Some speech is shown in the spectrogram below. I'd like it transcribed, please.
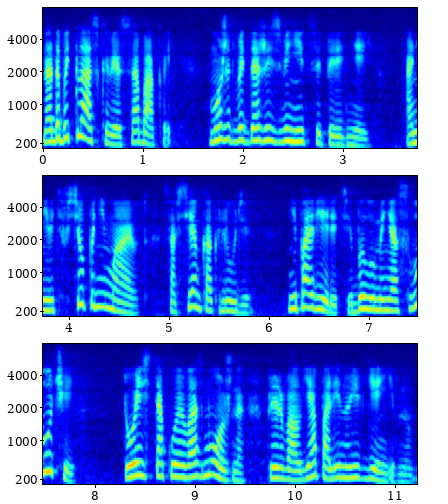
Надо быть ласковее с собакой, может быть, даже извиниться перед ней. Они ведь все понимают, совсем как люди. Не поверите, был у меня случай, то есть такое возможно, прервал я Полину Евгеньевну.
